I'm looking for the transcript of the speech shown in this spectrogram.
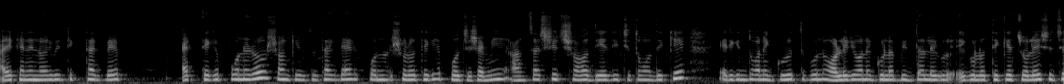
আর এখানে নৈর্ভিত্তিক থাকবে এক থেকে পনেরো, সংক্ষিপ্ত থাকবে এক, পনেরো, ষোলো থেকে পঁচিশ। আমি আনসার শিট সহ দিয়ে দিচ্ছি তোমাদেরকে। এটি কিন্তু অনেক গুরুত্বপূর্ণ। অলরেডি অনেকগুলো বিদ্যালয় এগুলো এগুলো থেকে চলে এসেছে,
